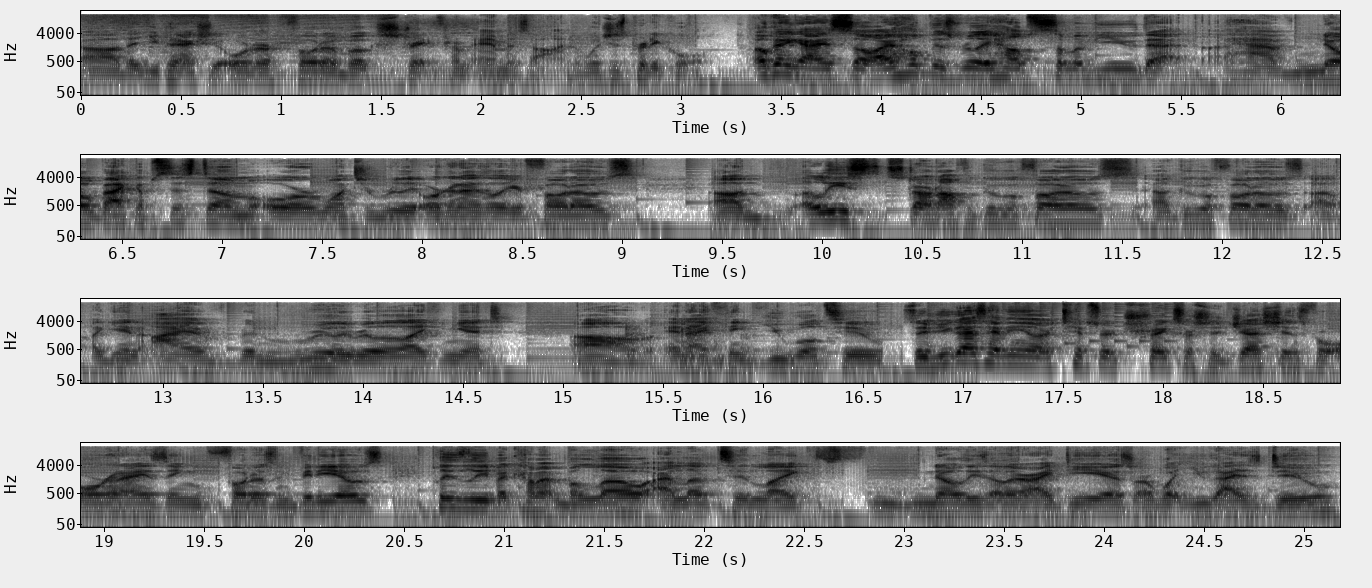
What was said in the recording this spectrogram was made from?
uh, that you can actually order photo books straight from Amazon, which is pretty cool. Okay guys, so I hope this really helps some of you that have no backup system or want to really organize all your photos. Um, at least start off with Google Photos. Uh, Google Photos, uh, again, I have been really, really liking it. Um, and I think you will too. So if you guys have any other tips or tricks or suggestions for organizing photos and videos, please leave a comment below. I love to like know these other ideas or what you guys do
